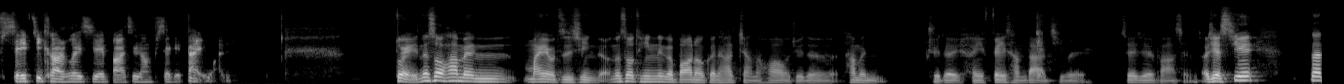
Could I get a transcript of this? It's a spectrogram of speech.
Safety Car 会直接把这场比赛给带完。对，那时候他们蛮有自信的。那时候听那个 Bono 跟他讲的话，我觉得他们觉得很非常大的机会这就会发生，而且是因为。那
